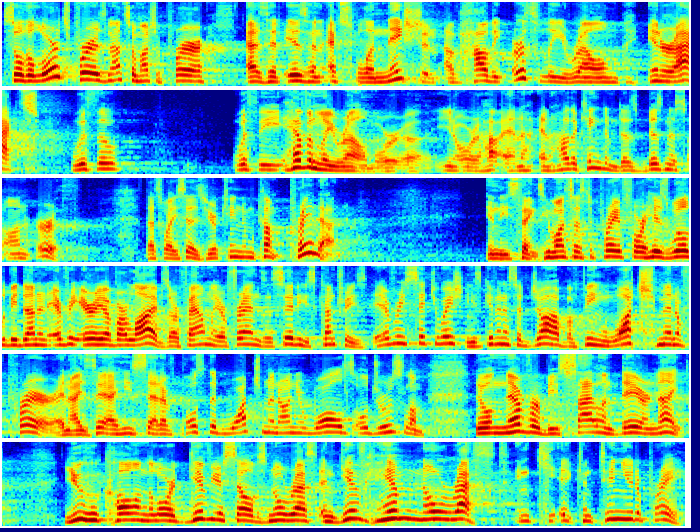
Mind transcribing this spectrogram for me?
So the Lord's Prayer is not so much a prayer as it is an explanation of how the earthly realm interacts with the with the heavenly realm or uh, you know or how and, and how the kingdom does business on earth that's why he says your kingdom come pray that in these things. He wants us to pray for His will to be done in every area of our lives, our family, our friends, the cities, countries, every situation. He's given us a job of being watchmen of prayer. In Isaiah, he said, I've posted watchmen on your walls, O Jerusalem. There will never be silent day or night. You who call on the Lord, give yourselves no rest and give Him no rest and continue to pray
